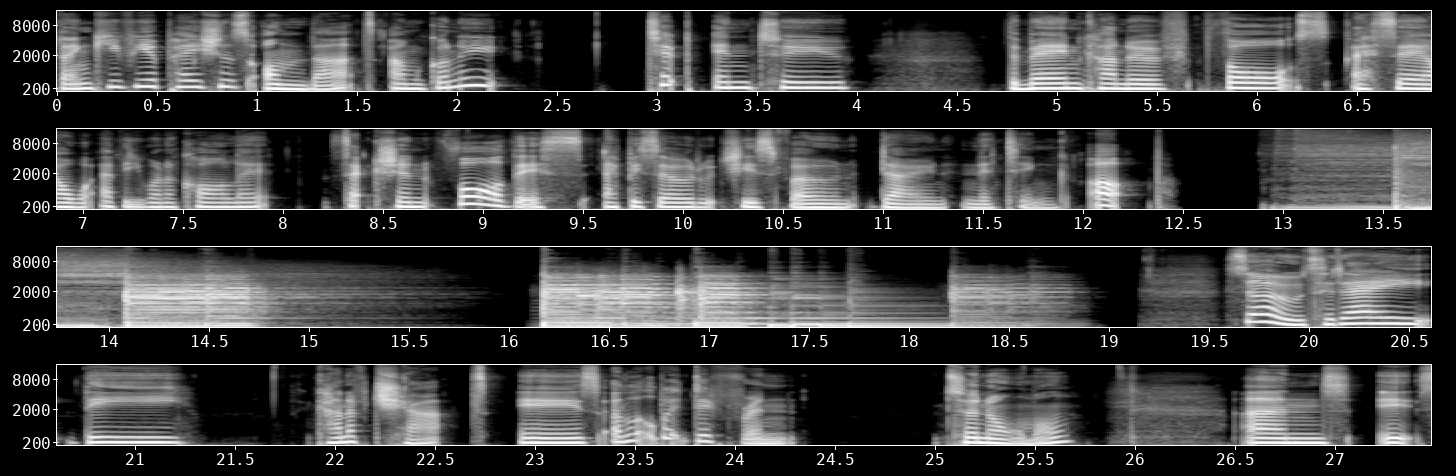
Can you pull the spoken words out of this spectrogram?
thank you for your patience on that. I'm going to tip into the main kind of thoughts, essay, or whatever you want to call it, section for this episode, which is phone down knitting up. So, today the kind of chat is a little bit different to normal. And it's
